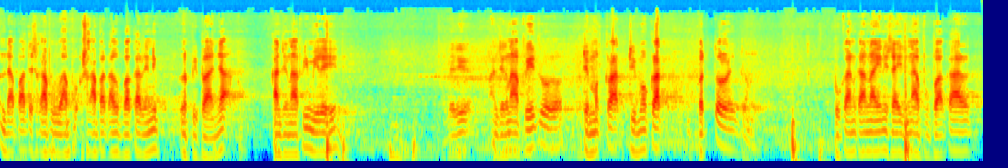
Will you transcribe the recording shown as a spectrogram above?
mendapati sahabat Abu Bakar ini lebih banyak kanjeng Nabi milih ini. Jadi kanjeng Nabi itu demokrat, demokrat betul itu. Bukan karena ini Sayyidina Abu Bakar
